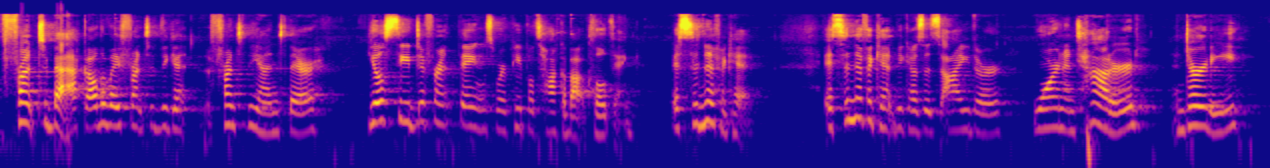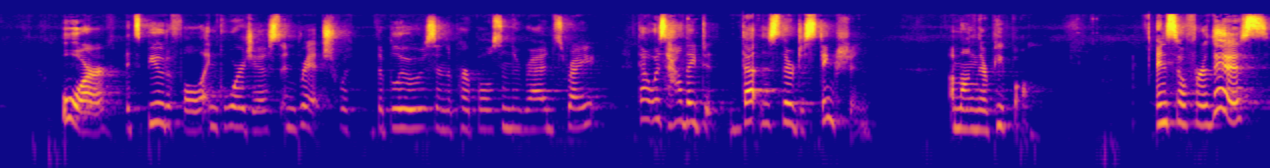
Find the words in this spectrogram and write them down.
front to back, all the way front to the, front to the end there, you'll see different things where people talk about clothing. It's significant. It's significant because it's either worn and tattered and dirty, or it's beautiful and gorgeous and rich with the blues and the purples and the reds, right? That was how they did, that is their distinction among their people. And so for this,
